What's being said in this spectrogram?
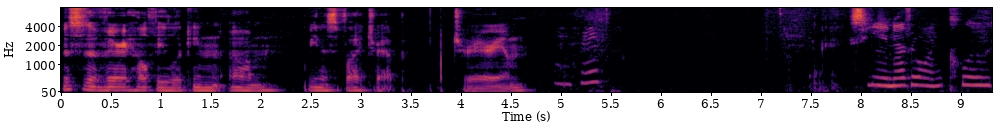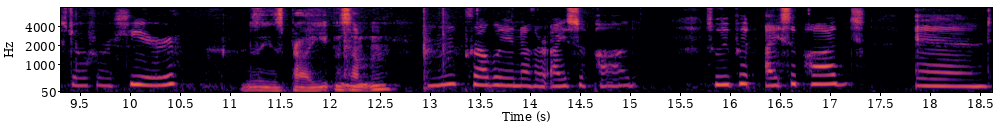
This is a very healthy looking um, Venus flytrap terrarium. See another one closed over here. He's probably eating something. Mhm, Probably another isopod. So we put isopods and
